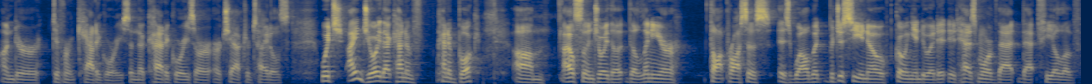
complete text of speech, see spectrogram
under different categories, and the categories are, are chapter titles, which I enjoy that kind of kind of book. Um, I also enjoy the the linear thought process as well. But but just so you know, going into it, it, it has more of that that feel of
